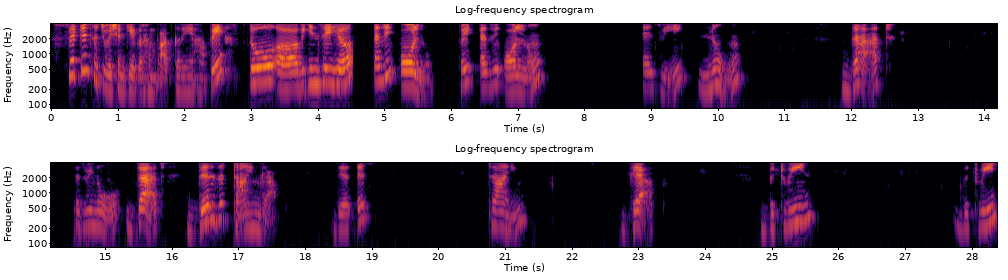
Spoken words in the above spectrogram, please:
second situation की अगर हम बात करें यहाँ पे तो uh, we can say here as we all know right as we all know as we know that as we know that there is a time gap there is time gap between between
